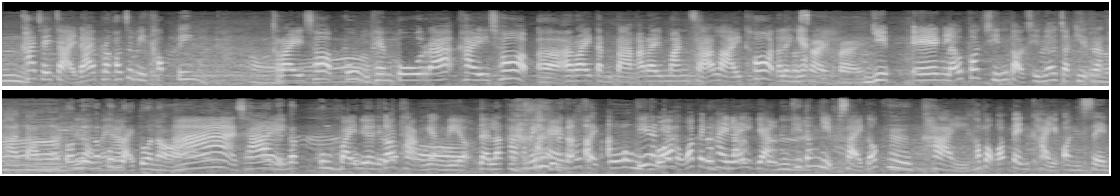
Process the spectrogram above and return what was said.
อืมค่าใช้จ่ายได้เพราะเขาจะมีท็อปปิ้งอ๋อ ใครชอบกุ้งเทมปุระ ใครชอบเอ่ออะไรต่างๆ อะไรมันสาหร่ายทอดอะไรเงี้ยก็ใส่ไปหยิบเองแล้วก็ชิ้นต่อชิ้นก็จะคิดราคาตามนั้นต้นเดือนก็กุ้งหลายตัวหน่ออ่าใช่ปลายเดือนก็กุ้งใบเดือนก็ถังอย่างเดียว แต่ราคาไม่แพงก็ใส่กุ้ง ที่นันเดียบอกว่าเป็นไฮไลท์อีกอย่างหนึ่งที่ต้องหยิบใส่ก็คือไข่เขาบอกว่าเป็นไข่ออนเซน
